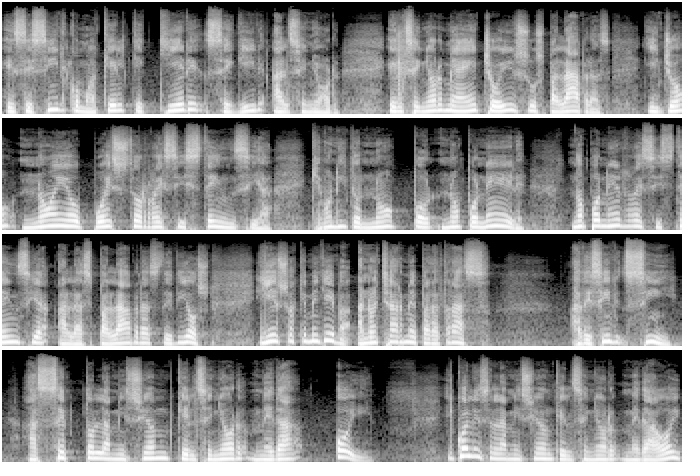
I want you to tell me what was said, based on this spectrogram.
es decir, como aquel que quiere seguir al Señor. El Señor me ha hecho oír sus palabras y yo no he opuesto resistencia. Qué bonito no, no poner, no poner resistencia a las palabras de Dios. ¿Y eso a qué me lleva? A no echarme para atrás, a decir sí, acepto la misión que el Señor me da hoy. ¿Y cuál es la misión que el Señor me da hoy?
